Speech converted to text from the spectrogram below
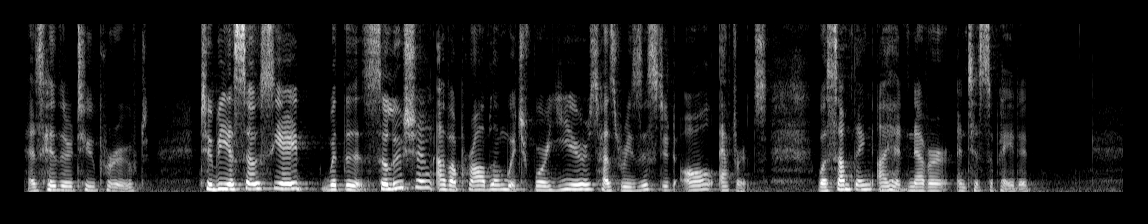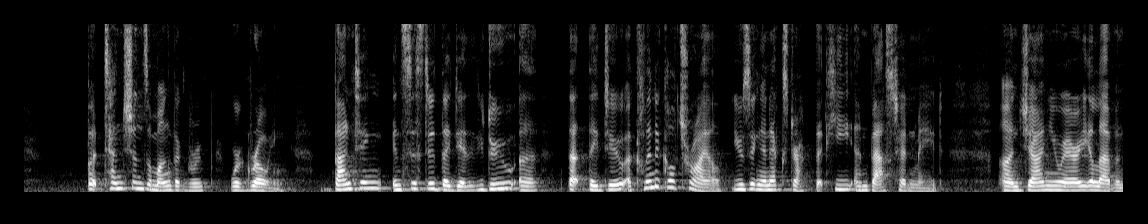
has hitherto proved. To be associated with the solution of a problem which for years has resisted all efforts was something I had never anticipated. But tensions among the group were growing. Banting insisted that they do a that they do a clinical trial using an extract that he and Best had made. On January 11,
